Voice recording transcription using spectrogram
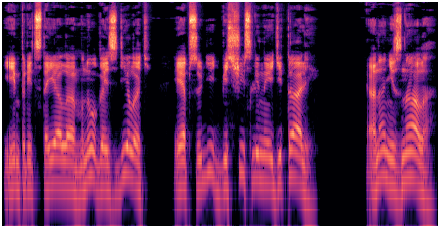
Им предстояло многое сделать и обсудить бесчисленные детали. Она не знала,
